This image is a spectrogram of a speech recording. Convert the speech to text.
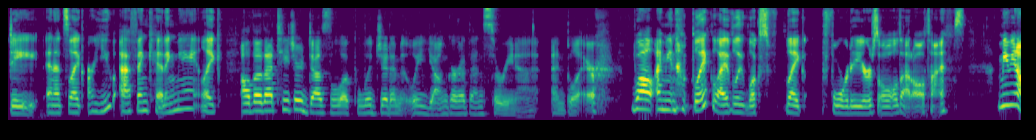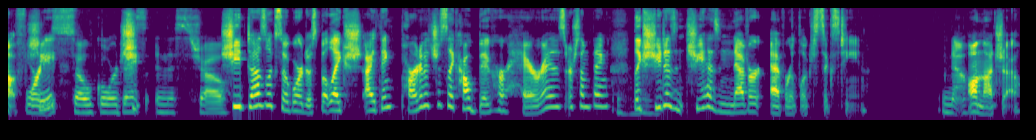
date and it's like are you effing kidding me? Like Although that teacher does look legitimately younger than Serena and Blair. well, I mean Blake Lively looks like 40 years old at all times. Maybe not 40. She's so gorgeous She- in this show. She does look so gorgeous, but like sh- I think part of it's just like how big her hair is or something. Like she mm-hmm. doesn't she has never ever looked 16 no. on that show.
